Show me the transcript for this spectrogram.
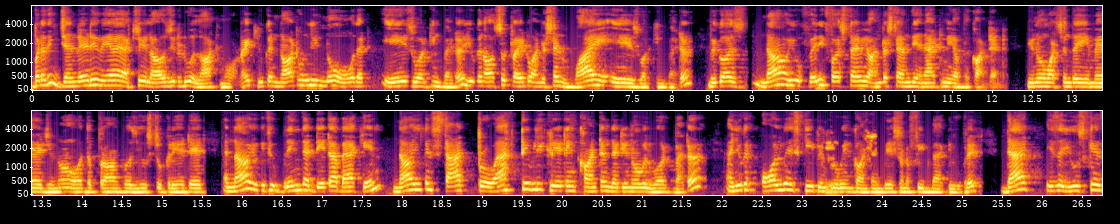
But I think generative AI actually allows you to do a lot more, right? You can not only know that A is working better, you can also try to understand why A is working better because now you very first time you understand the anatomy of the content you know what's in the image you know what the prompt was used to create it. And now if you bring that data back in now you can start proactively creating content that you know will work better. And you can always keep improving content based on a feedback loop right? That is a use case.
